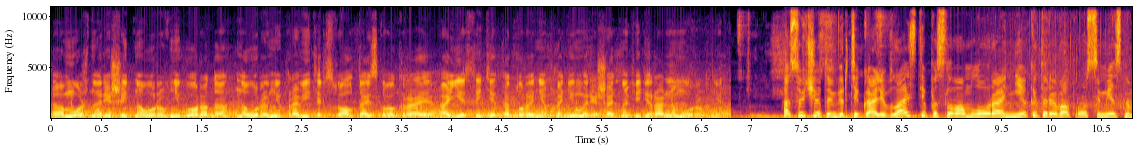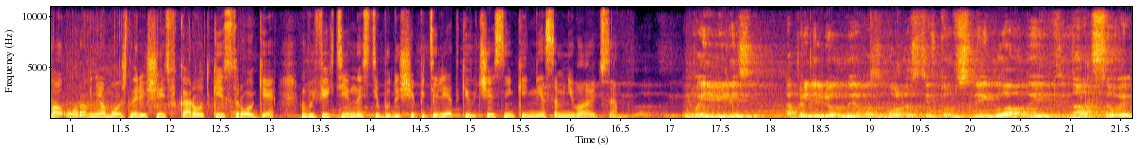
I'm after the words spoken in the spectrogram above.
можно решить на уровне города, на уровне правительства Алтайского края, а есть и те, которые необходимо решать на федеральном уровне. А с учетом вертикали власти, по словам Лора, некоторые вопросы местного уровня можно решить в короткие сроки. В эффективности будущей пятилетки участники не сомневаются. Появились определенные возможности, в том числе и главные финансовые.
